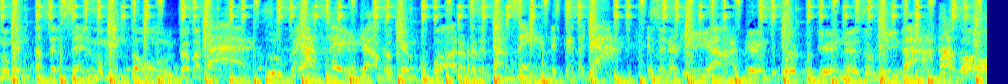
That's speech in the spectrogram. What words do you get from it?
los noventas es el momento de avatar, superarse. Ya habrá tiempo para reventarse. Despierta ya esa energía que en tu cuerpo tienes dormida. Hazlo ahora.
